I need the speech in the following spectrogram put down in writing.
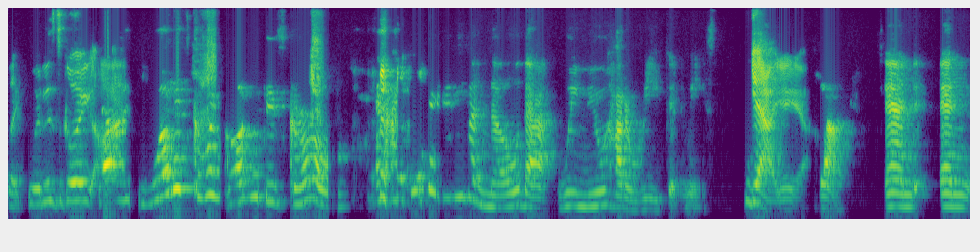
like what is going on? What is going on with these girls? And I think they didn't even know that we knew how to read Vietnamese. Yeah, yeah, yeah. Yeah. And and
